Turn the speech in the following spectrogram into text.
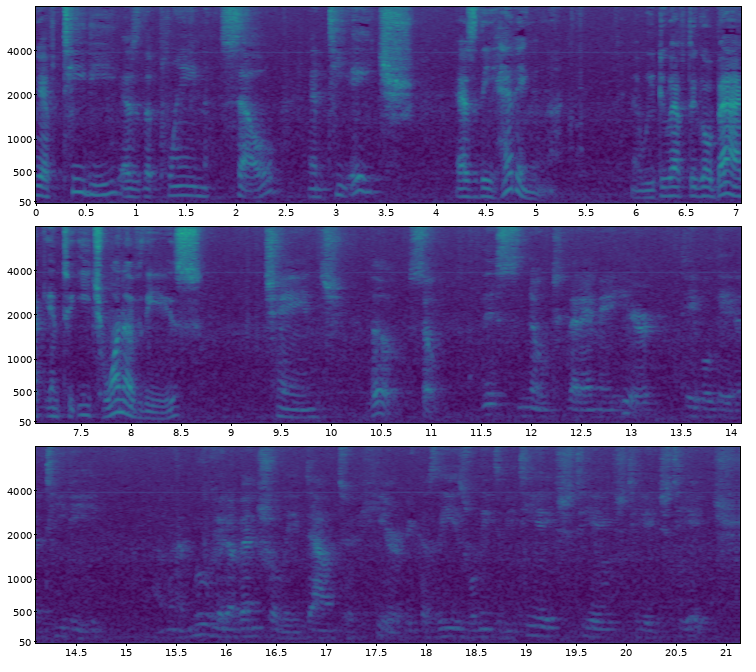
we have TD as the plain cell, and TH as the heading. Now we do have to go back into each one of these, change those. So this note that I made here, table data TD, I'm going to move it eventually down to here because these will need to be TH, TH, TH, TH.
